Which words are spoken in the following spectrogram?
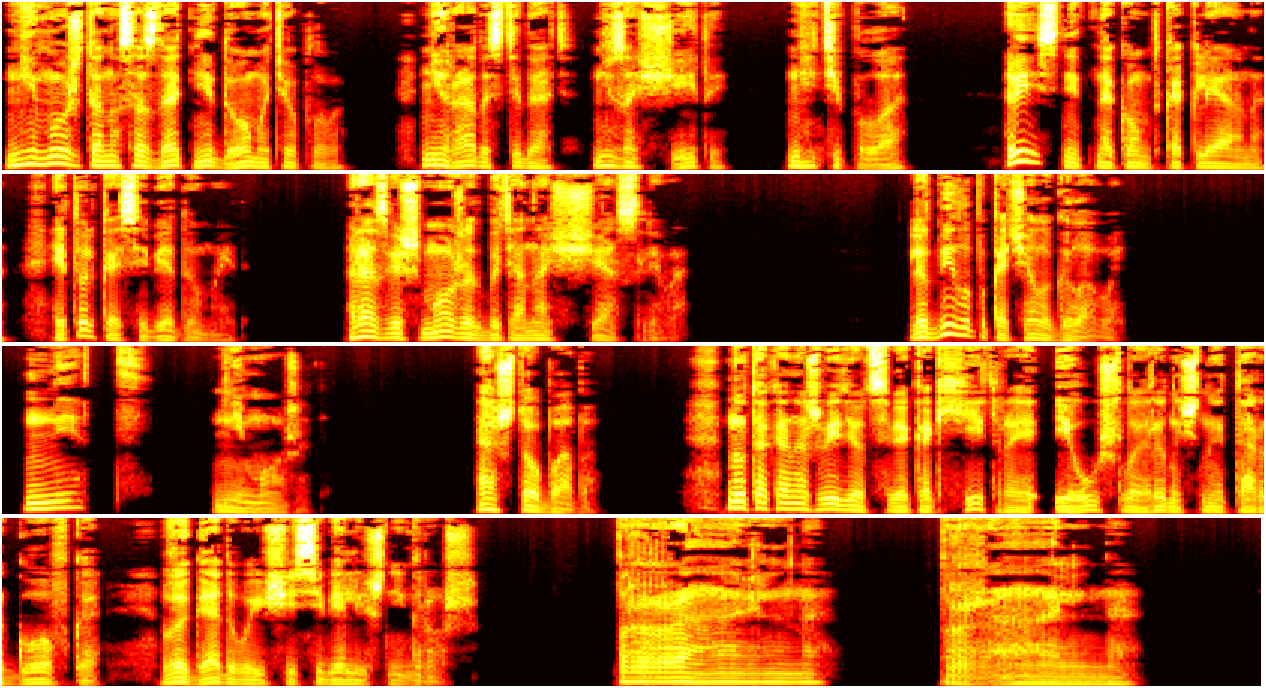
Не может она создать ни дома теплого, ни радости дать, ни защиты, ни тепла. Виснет на ком-то, как Лиана, и только о себе думает. Разве ж может быть она счастлива? Людмила покачала головой. Нет, не может. А что баба? Ну так она же ведет себя как хитрая и ушлая рыночная торговка, выгадывающая себе лишний грош. Правильно, правильно.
